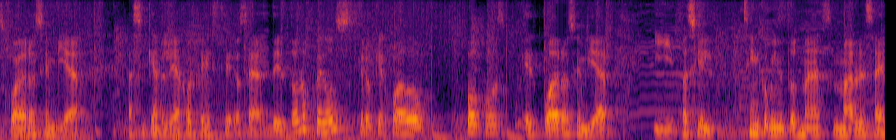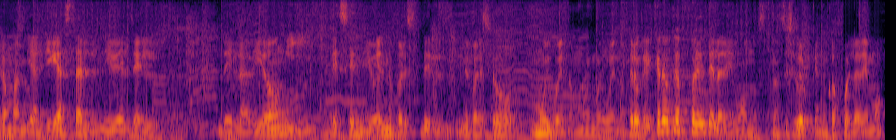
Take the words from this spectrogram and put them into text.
Squadrons en VR, así que en realidad Jorge, este, o sea, de todos los juegos creo que he jugado pocos Squadrons en VR y fácil 5 minutos más Marvel's Iron Man VR. Llegué hasta el nivel del, del avión y ese nivel me, pareció, me pareció muy bueno, muy muy bueno. Pero que creo que fue el de la demo, no, no estoy seguro porque nunca fue la demo.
